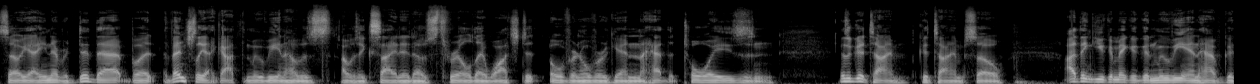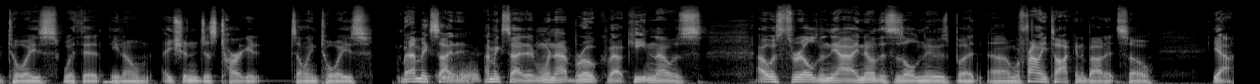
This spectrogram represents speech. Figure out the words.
So yeah, he never did that, but eventually I got the movie and I was I was excited, I was thrilled. I watched it over and over again and I had the toys and it was a good time, good time. So I think you can make a good movie and have good toys with it, you know. You shouldn't just target selling toys. But I'm excited. Mhm. I'm excited. When that broke about Keaton, I was I was thrilled and yeah, I know this is old news, but uh, we're finally talking about it. So yeah,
